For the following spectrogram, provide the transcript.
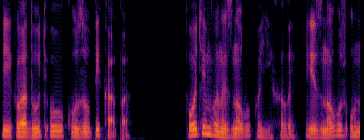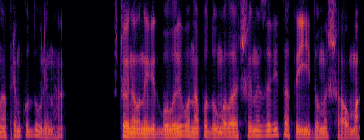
і кладуть у кузов пікапа. Потім вони знову поїхали, і знову ж у напрямку Дулінга. Щойно вони відбули, вона подумала, чи не завітати їй до Мешаума,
